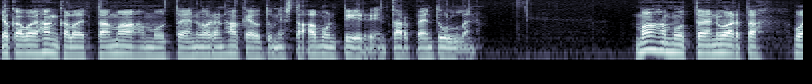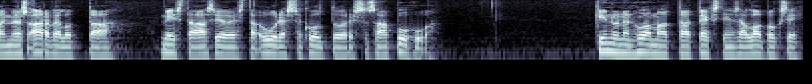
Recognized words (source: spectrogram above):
joka voi hankaloittaa maahanmuuttajan nuoren hakeutumista avun piiriin tarpeen tullen. Maahanmuuttajan nuorta voi myös arveluttaa, mistä asioista uudessa kulttuurissa saa puhua. Kinnunen huomauttaa tekstinsä lopuksi,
